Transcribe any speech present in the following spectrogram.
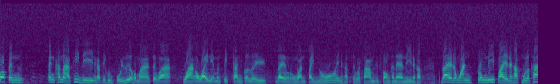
ก็เป็นเป็นขนาดที่ดีนะครับที่คุณปุ๋ยเลือกออกมา แต่ว่าวางเอาไว้เนี่ยมันติดกันก็เลยได้รางวัลไปน้อยนะครับ แต่ว่า 32 คะแนนนี้นะครับ ได้รางวัลตรงนี้ไปนะครับ มูลค่า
